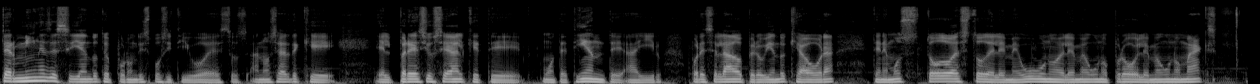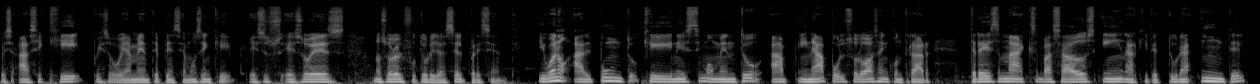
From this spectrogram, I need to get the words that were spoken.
termines decidiéndote por un dispositivo de estos, a no ser de que el precio sea el que te, como te tiente a ir por ese lado, pero viendo que ahora tenemos todo esto del M1, el M1 Pro, el M1 Max, pues hace que, pues obviamente pensemos en que eso, eso es no solo el futuro, ya es el presente. Y bueno, al punto que en este momento en Apple solo vas a encontrar tres Macs basados en arquitectura Intel,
